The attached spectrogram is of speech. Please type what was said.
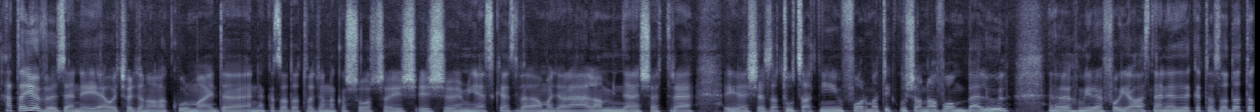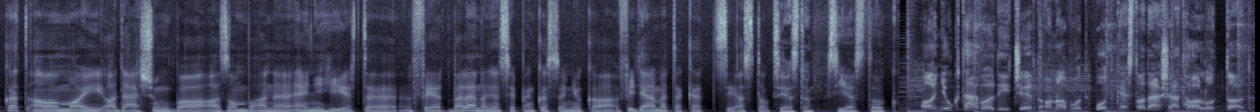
Hát a jövő zenéje, hogy hogyan alakul majd eh, ennek az adatvagyonnak a sorsa, és, és eh, mihez kezd vele a magyar állam minden esetre, és ez a tucatnyi informatikus a NAV-on belül, eh, mire fogja használni ezeket az adatokat. A mai adásunkba azonban ennyi hírt fért bele. Nagyon szépen köszönjük a figyelmeteket, sziasztok! Sziasztok! Sziasztok! A Nyugtával Dícsért a Napot podcast adását hallottad.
